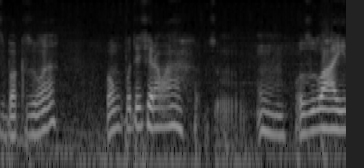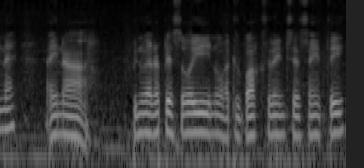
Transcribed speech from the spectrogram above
Xbox One. Vamos poder tirar uma, um, zoar aí né, aí na primeira pessoa aí no Xbox 360 aí.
